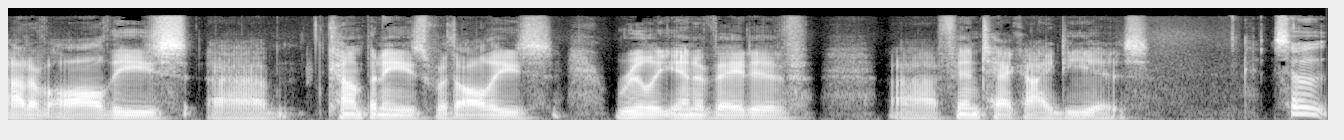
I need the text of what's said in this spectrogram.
out of all these uh, companies with all these really innovative uh, fintech ideas? So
